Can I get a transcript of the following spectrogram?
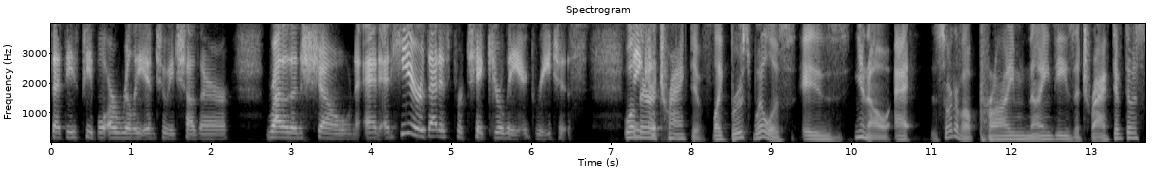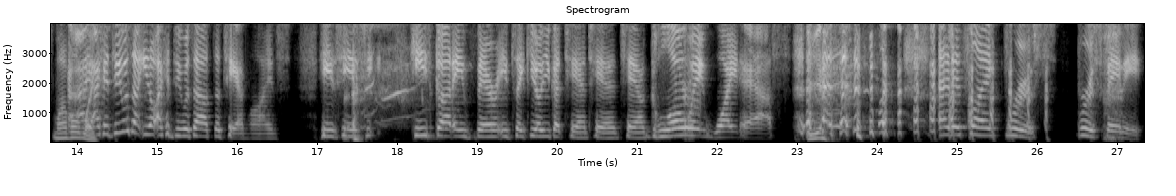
that these people are really into each other rather than shown and and here that is particularly egregious well, they're attractive. Like Bruce Willis is, you know, at sort of a prime 90s attractiveness level. I, like, I could do without, you know, I could do without the tan lines. He's he's he, he's got a very it's like you know you got tan tan tan glowing white ass Yeah. and, it's like, and it's like bruce bruce baby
